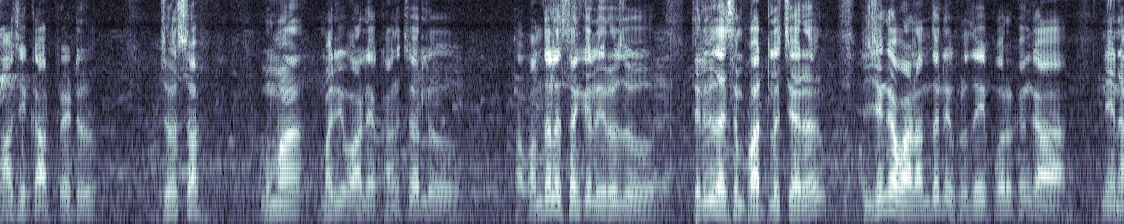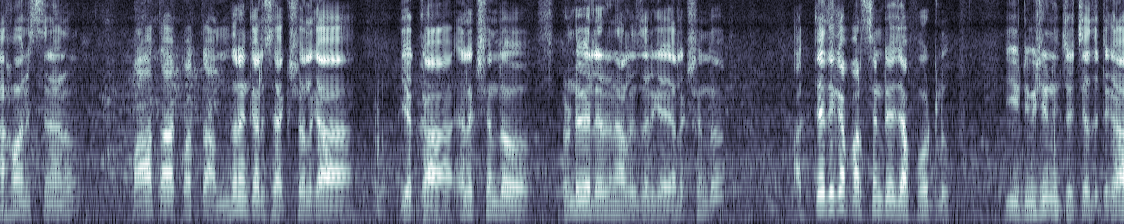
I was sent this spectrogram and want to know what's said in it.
మాజీ కార్పొరేటరు జోసఫ్ ఉమా మరియు వాళ్ళ యొక్క అనుచరులు వందల సంఖ్యలో ఈరోజు తెలుగుదేశం పార్టీలో వచ్చారు. నిజంగా వాళ్ళందరినీ హృదయపూర్వకంగా నేను ఆహ్వానిస్తున్నాను. పాత కొత్త అందరం కలిసి యాక్చువల్గా ఈ యొక్క ఎలక్షన్లో రెండు వేల ఇరవై నాలుగు జరిగే ఎలక్షన్లో అత్యధిక పర్సంటేజ్ ఆఫ్ ఓట్లు ఈ డివిజన్ నుంచి వచ్చేటట్టుగా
